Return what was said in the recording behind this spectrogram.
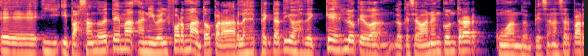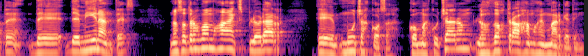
eh, y, pasando de tema a nivel formato, para darles expectativas de qué es lo que, lo que se van a encontrar cuando empiecen a ser parte de, migrantes, nosotros vamos a explorar eh, muchas cosas. Como escucharon, los dos trabajamos en marketing.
